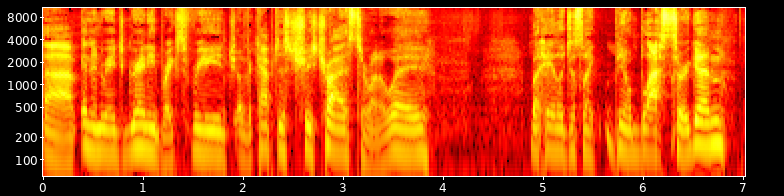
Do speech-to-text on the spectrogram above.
Uh, an enraged Granny breaks free of the captives. She tries to run away, but Halo just like, you know, blasts her again.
